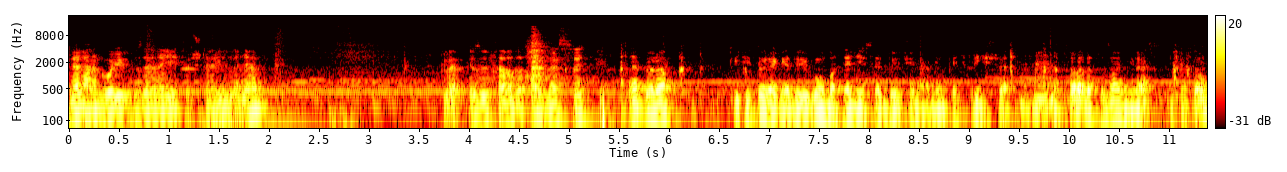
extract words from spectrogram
Lelángoljuk az elejét, hogy steril legyen. A következő feladat az lesz, hogy ebből a kicsit öregedő gombatenyészetből csinálunk egy frisset. Uh-huh. A feladat az annyi lesz, mutatom,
